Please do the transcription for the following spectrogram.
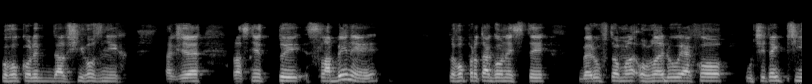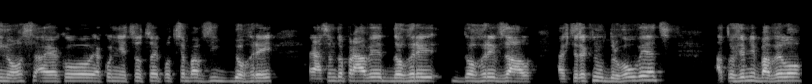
kohokoliv dalšího z nich. Takže vlastně ty slabiny toho protagonisty beru v tomhle ohledu jako určitý přínos a jako, jako něco, co je potřeba vzít do hry. A já jsem to právě do hry, do hry vzal. A ještě řeknu druhou věc, a to, že mě bavilo,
